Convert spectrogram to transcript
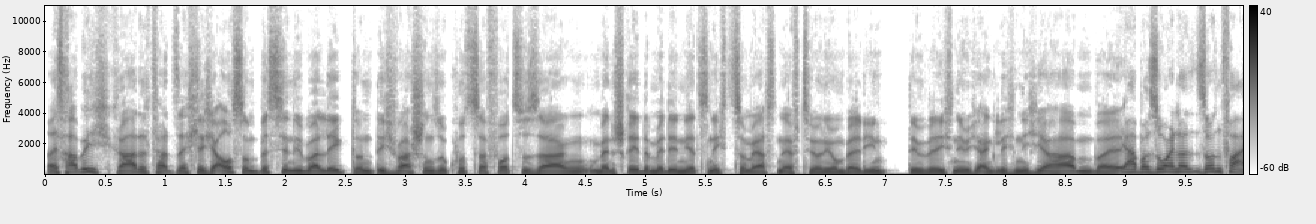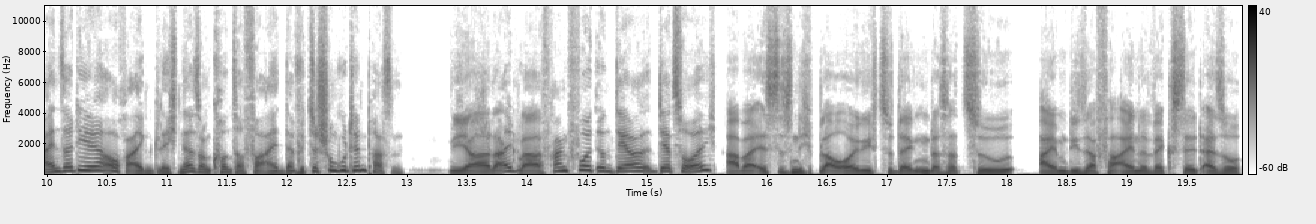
Das habe ich gerade tatsächlich auch so ein bisschen überlegt und ich war schon so kurz davor zu sagen, Mensch, rede mir den jetzt nicht zum ersten FC Union Berlin. Den will ich nämlich eigentlich nicht hier haben, weil. Ja, aber so, einer, so ein Verein seid ihr ja auch eigentlich, ne? So ein Konterverein. Da wird das schon gut hinpassen. Ja, na klar. Frankfurt und der, der zu euch? Aber ist es nicht blauäugig zu denken, dass er zu einem dieser Vereine wechselt? Also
